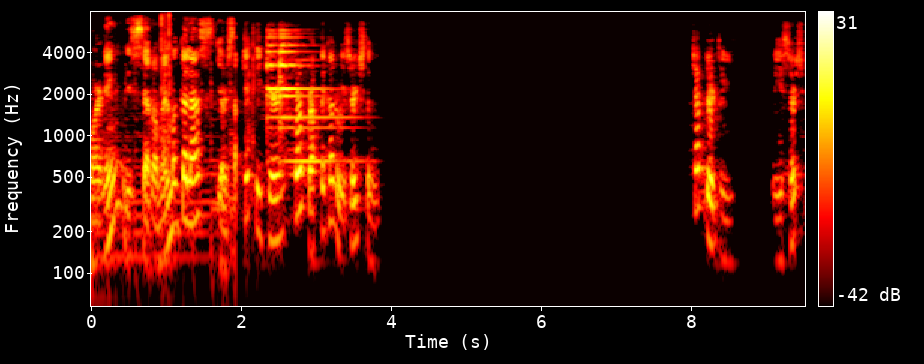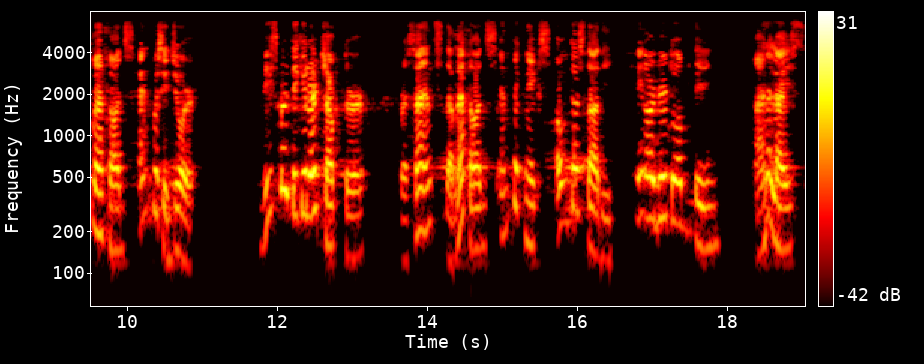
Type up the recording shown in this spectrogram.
morning, this is Rommel Magcalas, your subject teacher for Practical Research 2. Chapter 3 Research Methods and Procedure This particular chapter presents the methods and techniques of the study in order to obtain, analyze,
